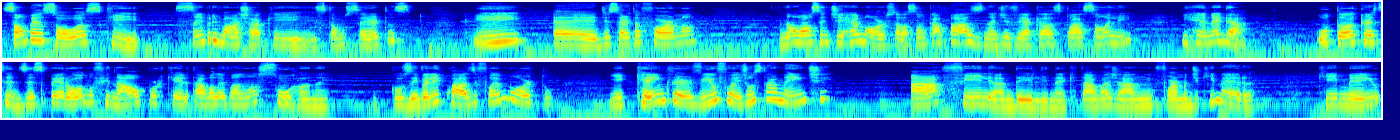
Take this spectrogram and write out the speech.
são pessoas que sempre vão achar que estão certas e, é, de certa forma, não vão sentir remorso. Elas são capazes né, de ver aquela situação ali e renegar. O Tucker se desesperou no final porque ele estava levando uma surra, né? Inclusive, ele quase foi morto. E quem interviu foi justamente a filha dele, né? Que estava já em forma de quimera. Que meio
